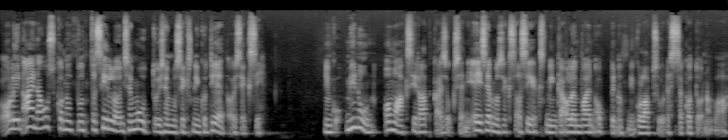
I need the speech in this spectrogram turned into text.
olin aina uskonut, mutta silloin se muuttui semmoiseksi niin tietoiseksi niin kuin minun omaksi ratkaisukseni, ei semmoiseksi asiaksi, minkä olen vain oppinut niin kuin lapsuudessa kotona, vaan,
